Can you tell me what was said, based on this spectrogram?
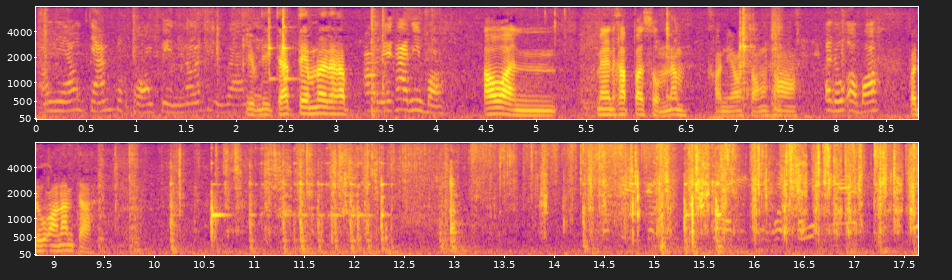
เอาเนี้ยจ้ำเจ้าของเป็นเนาะถือว่าคลิปนี้จัดเต็มเลยนะครับ เอาเลยค่ะนี่บอกเอาอันแมนครับผสมน้ำข้าวเหนียวสองห่อปลาดุกเอาบ่ ปลาดุกเอาน้ำจ้ะวันโต๊ะเนี่ยเขา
